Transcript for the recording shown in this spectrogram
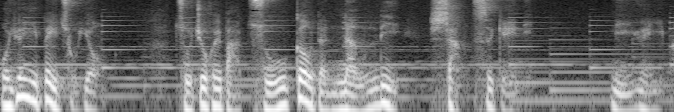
我愿意被主用，主就会把足够的能力赏赐给你。你愿意吗？”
